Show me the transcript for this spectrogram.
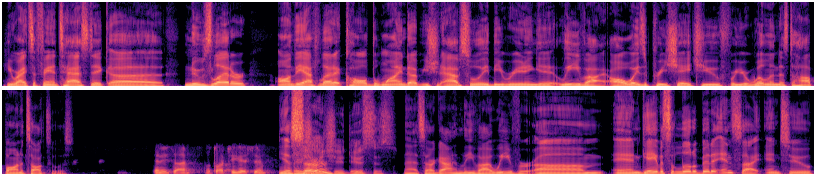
He writes a fantastic uh, newsletter on The Athletic called The Windup. You should absolutely be reading it. Levi, always appreciate you for your willingness to hop on and talk to us. Anytime. We'll talk to you guys soon. Yes, sir. Appreciate you. Deuces. That's our guy, Levi Weaver, um, and gave us a little bit of insight into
